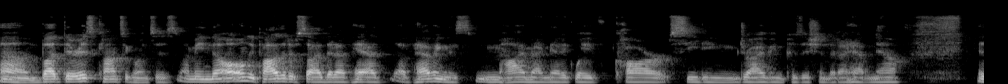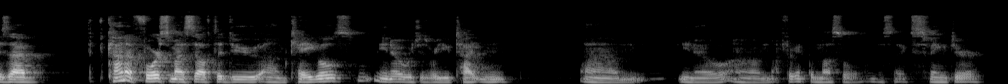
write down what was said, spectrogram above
um, but there is consequences i mean the only positive side that i've had of having this high magnetic wave car seating driving position that i have now is i've kind of forced myself to do um, kegels you know which is where you tighten um, you know, um, I forget the muscle. It's like sphincter.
